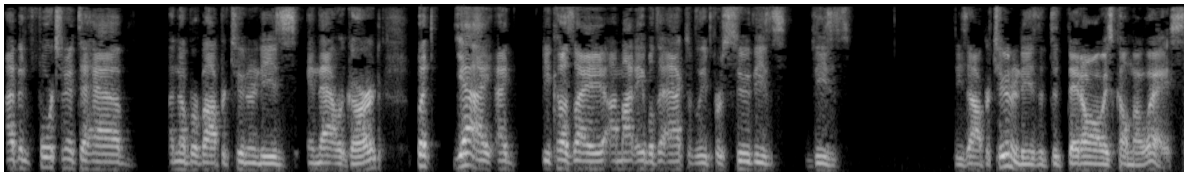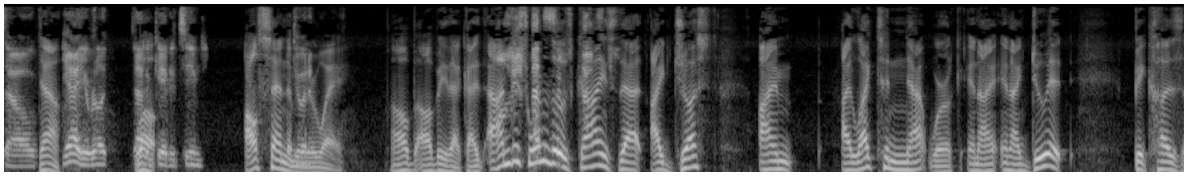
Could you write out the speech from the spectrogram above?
I've been fortunate to have a number of opportunities in that regard. But yeah, I, I because I I'm not able to actively pursue these these these opportunities that they don't always come my way. So yeah, yeah, you're really dedicated well, team. I'll send them your way. I'll I'll be that guy. I'm just one of those guys that I just I'm I like to network and I and I do it because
